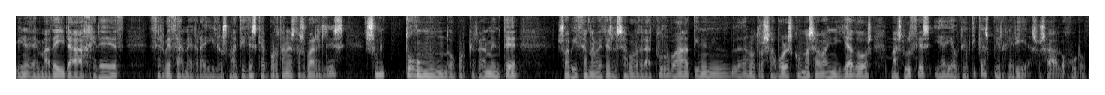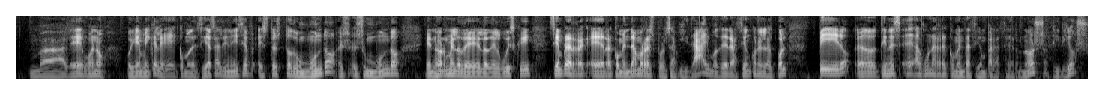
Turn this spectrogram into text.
eh, madeira, jerez, cerveza negra y los matices que aportan estos barriles son todo un mundo, porque realmente suavizan a veces el sabor de la turba, tienen, le dan otros sabores como más avainillados, más dulces y hay auténticas virguerías, o sea, lo juro. Vale, bueno. Oye, Miquel, eh, como decías al inicio, esto es todo un mundo, es, un mundo enorme lo, de, lo del whisky. Siempre re- eh, recomendamos responsabilidad y moderación con el alcohol, pero eh, ¿tienes alguna recomendación para hacernos, Sotirios?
